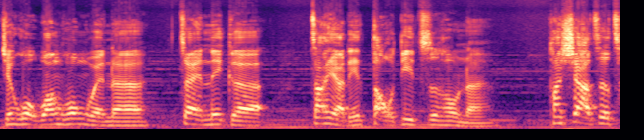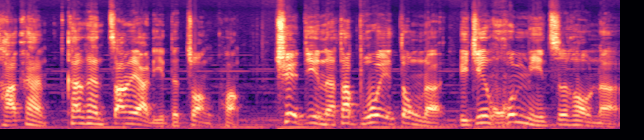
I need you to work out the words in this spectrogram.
结果王宏伟呢，在那个张雅玲倒地之后呢，他下车查看，看看张雅玲的状况，确定了他不会动了，已经昏迷之后呢，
